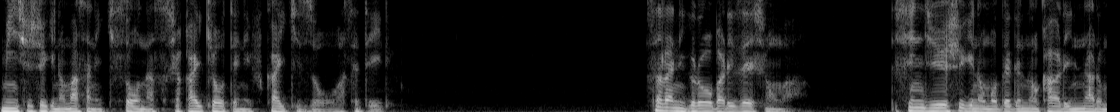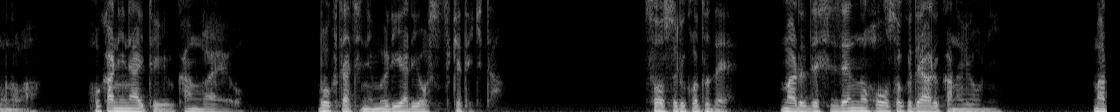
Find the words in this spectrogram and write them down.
民主主義のまさに基礎をなす社会協定に深い傷を負わせている。さらにグローバリゼーションは、新自由主義のモデルの代わりになるものは他にないという考えを僕たちに無理やり押し付けてきた。そうすることで、まるで自然の法則であるかのように、全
